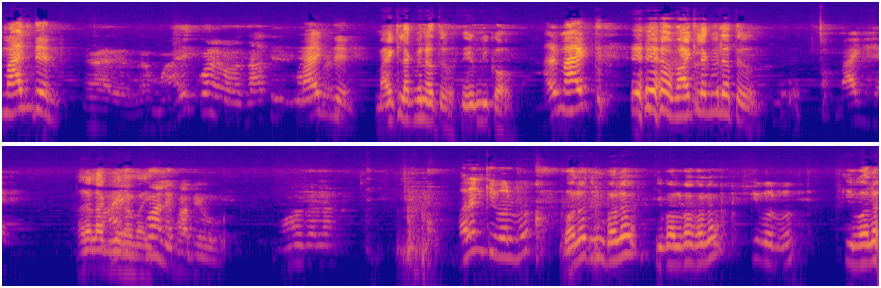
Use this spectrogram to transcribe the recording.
মাইক দেন। মাইক দেন। মাইক লাগবে না তো এমনি কও। আরে মাইক মাইক লাগবে না তো। মাইক দেন। আরে লাগবে না মাইক বলেন কি বলব? বলো তুমি বলো কি বলবা বলো? কি বলব? কি বলো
